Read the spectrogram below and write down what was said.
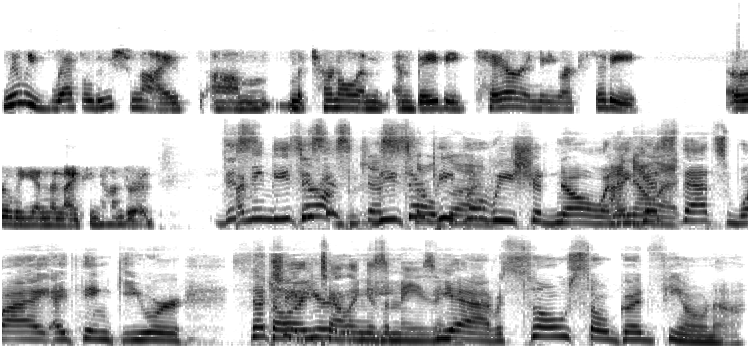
really revolutionized um, maternal and, and baby care in New York City early in the 1900s. This, I mean, these are is just these are so people good. we should know, and I I, know guess it. that's why I think you were such a Storytelling is amazing. Yeah, it was so so good, Fiona.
